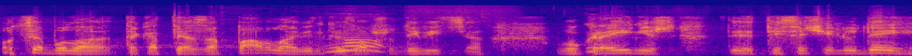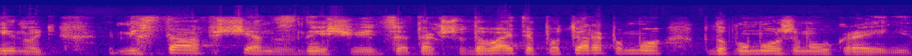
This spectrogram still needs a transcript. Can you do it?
Оце була така теза Павла. Він казав, Ну, що дивіться, в Україні ж тисячі людей гинуть, міста вщент знищуються. Так що давайте потерпимо, допоможемо Україні.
